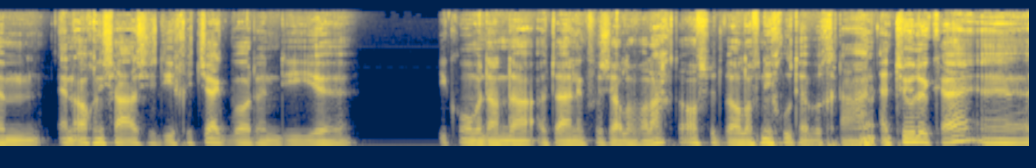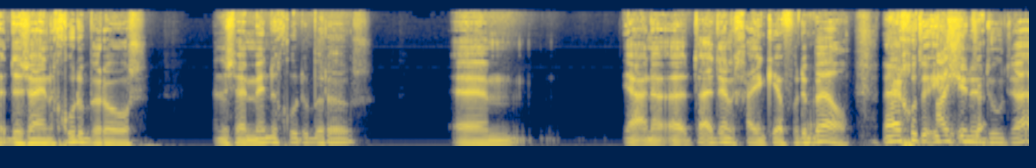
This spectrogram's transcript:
Um, en organisaties die gecheckt worden, die, die komen dan daar uiteindelijk vanzelf wel achter als ze het wel of niet goed hebben gedaan. Ja. En tuurlijk, hè, er zijn goede bureaus en er zijn minder goede bureaus. Um, ja, en uiteindelijk ga je een keer voor de bel. Goed, Als je het doet, hè?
